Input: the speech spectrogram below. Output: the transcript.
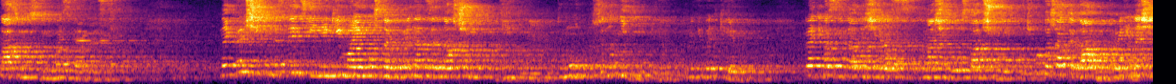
показують свою майстерність. Найкращі інвестиції, які має кожна людина, це наші діти. Тому, шановні діти, дорогі батьки, раді вас вітати ще раз у нашій Богославщині. Хочу побажати вам, дорогі наші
